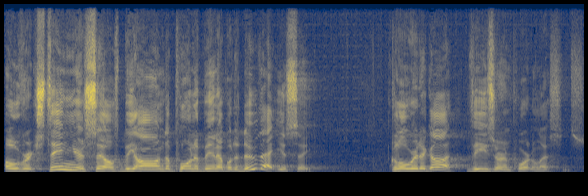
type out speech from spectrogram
overextend yourself beyond the point of being able to do that. You see, glory to God. These are important lessons.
